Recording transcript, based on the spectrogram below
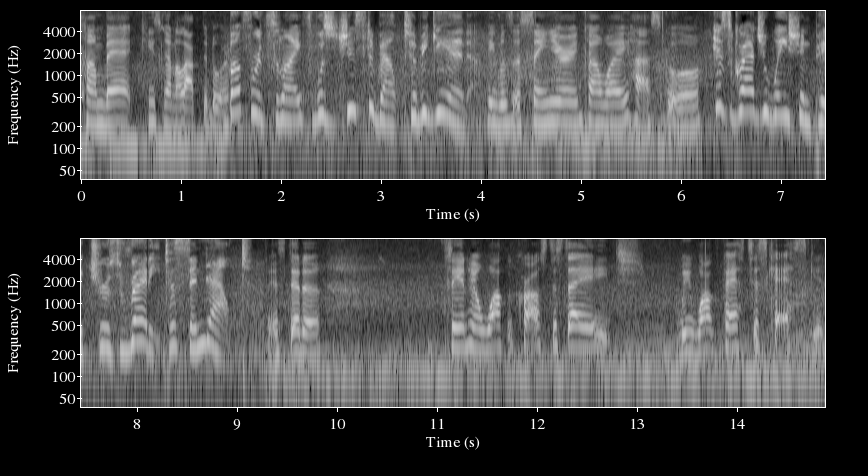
come back, he's going to lock the door. Bufford's life was just about to begin. He was a senior in Conway High School. His graduation pictures ready to send out. Instead of seeing him walk across the stage, we walked past his casket.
